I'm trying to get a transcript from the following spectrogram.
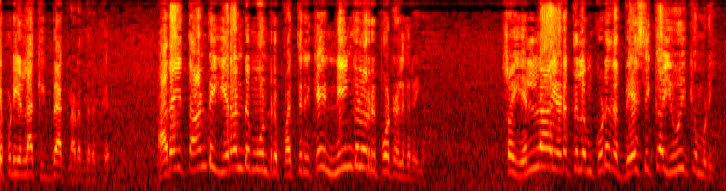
எப்படி எல்லாம் கிக் பேக் நடந்திருக்கு. அதை தாண்டி இரண்டு மூன்று பத்திரிகை நீங்களும் ரிப்போர்ட் எழுதுறீங்க. சோ எல்லா இடத்திலும் கூட இதை பேசிக்கா யூகிக்க முடியும்.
